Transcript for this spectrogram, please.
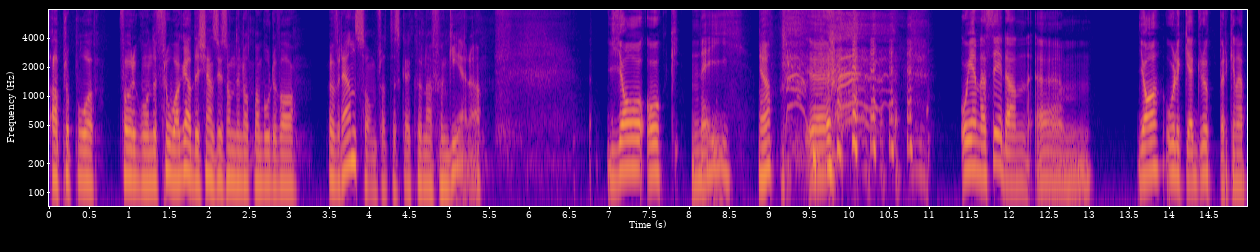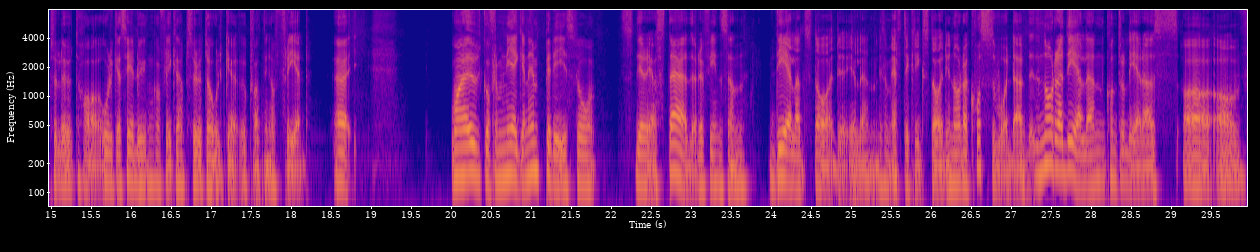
apropå föregående fråga, det känns ju som det är något man borde vara överens om för att det ska kunna fungera. Ja och nej. Ja. Eh, Å ena sidan, ehm, ja, olika grupper kan absolut ha, olika sidor i en konflikt kan absolut ha olika uppfattningar om fred. Eh, om man utgår från min egen empiri så studerar jag städer. Det finns en delad stad, eller en liksom efterkrigsstad i norra Kosovo, där den norra delen kontrolleras av, av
